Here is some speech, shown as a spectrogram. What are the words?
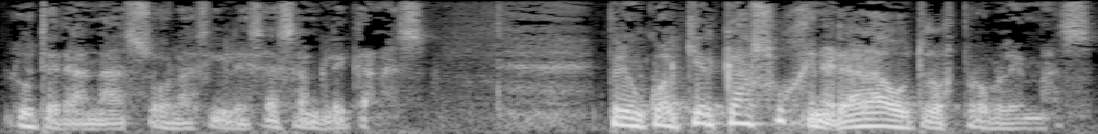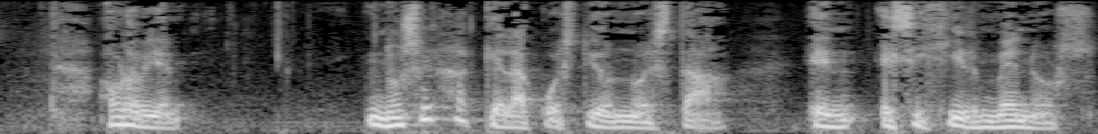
luteranas o las iglesias anglicanas. Pero en cualquier caso generará otros problemas. Ahora bien, ¿no será que la cuestión no está en exigir menos,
